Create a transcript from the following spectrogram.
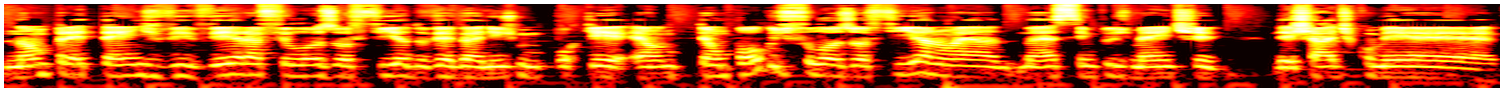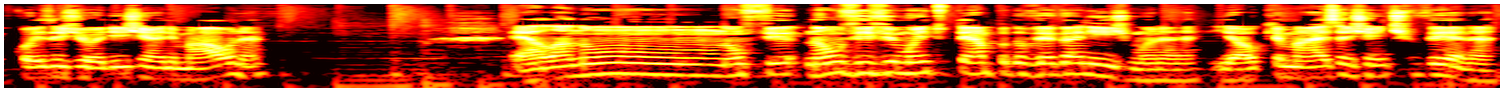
não pretende viver a filosofia do veganismo, porque é um, tem um pouco de filosofia, não é, não é simplesmente deixar de comer coisas de origem animal, né? Ela não, não, não vive muito tempo do veganismo, né? E é o que mais a gente vê, né?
